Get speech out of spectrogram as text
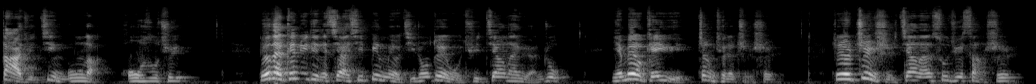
大举进攻了洪湖苏区。留在根据地的夏曦并没有集中队伍去江南援助，也没有给予正确的指示，这就致使江南苏区丧失。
